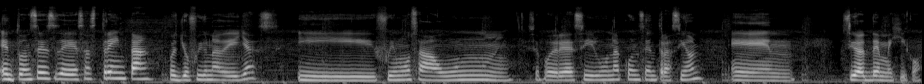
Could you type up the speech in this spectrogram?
Entonces de esas 30, pues yo fui una de ellas y fuimos a un, se podría decir, una concentración en Ciudad de México.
